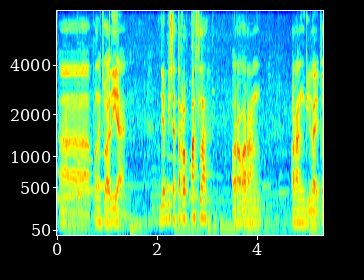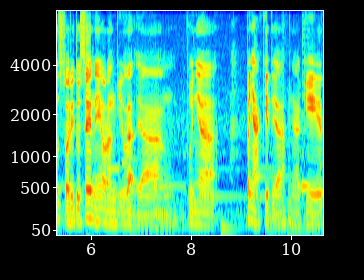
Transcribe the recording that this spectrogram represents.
eh, pengecualian. Dia bisa terlepas lah. Orang-orang orang gila itu sorry to say nih orang gila yang punya penyakit ya penyakit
